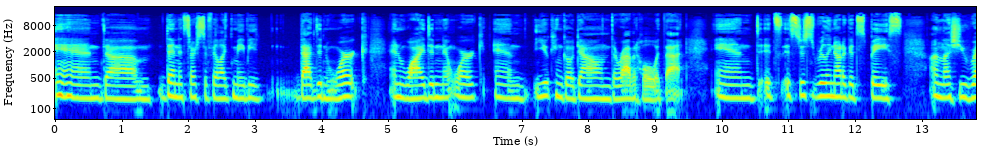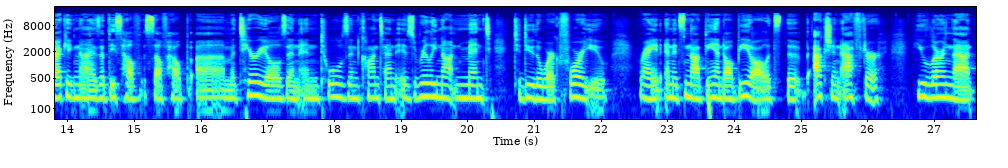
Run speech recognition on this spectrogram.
And um, then it starts to feel like maybe that didn't work and why didn't it work and you can go down the rabbit hole with that and it's it's just really not a good space unless you recognize that these health self-help uh, materials and, and tools and content is really not meant to do the work for you right? And it's not the end all be all, it's the action after you learn that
